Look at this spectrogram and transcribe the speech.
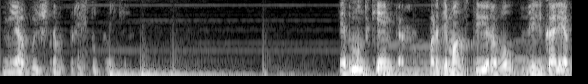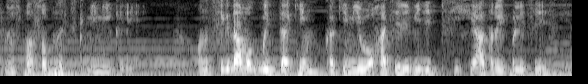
необычном преступнике? Эдмунд Кемпер продемонстрировал великолепную способность к мимикрии – он всегда мог быть таким, каким его хотели видеть психиатры и полицейские.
